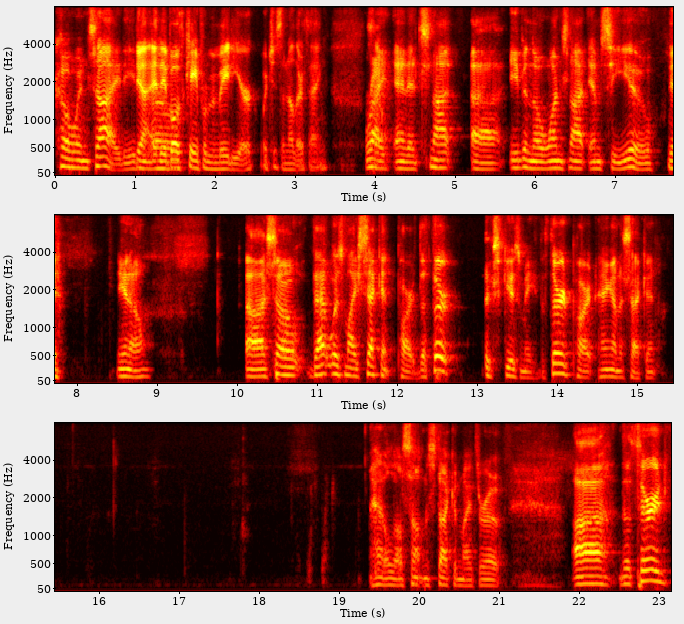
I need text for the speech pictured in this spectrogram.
coincide. Yeah, and they both came from a meteor, which is another thing. right, and it's not uh, even though one's not MCU. Yeah. you know. Uh, so that was my second part. The third, excuse me, the third part. Hang on a second. I had a little something stuck in my throat. Uh, the third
